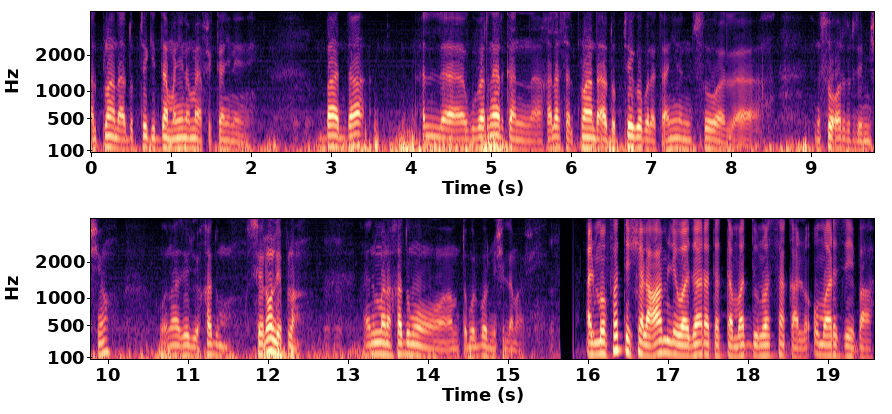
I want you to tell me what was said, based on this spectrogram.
البلان ادوبتي قدام هنا ما افكتاني بعد ده الجوفرنر كان خلاص البلان ده ادوبتي قبل تاني نسو نسو ordre de mission وناس يجوا يخدموا selon le plan أنا ما نخدموا أم تبولبول مش اللي ما في. المفتش العام لوزارة التمدن والسكن عمر زيبا.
